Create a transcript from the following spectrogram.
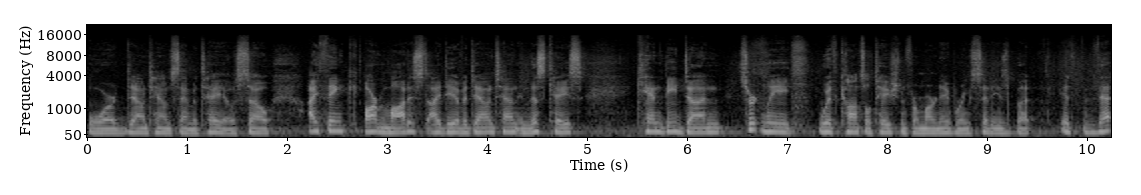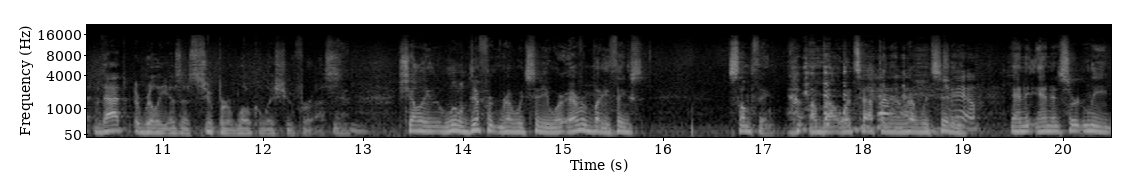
or downtown San Mateo. So I think our modest idea of a downtown, in this case, can be done certainly with consultation from our neighboring cities, but it, that, that really is a super local issue for us. Yeah. Shelly, a little different in Redwood City where everybody thinks something about what's happening in Redwood City. True. And, and it certainly,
